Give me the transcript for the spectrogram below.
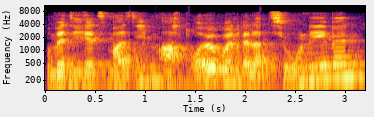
Und wenn Sie jetzt mal 7, 8 Euro in Relation nehmen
